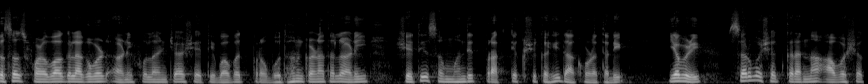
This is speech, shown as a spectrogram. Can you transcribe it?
तसंच फळबाग लागवड आणि फुलांच्या शेतीबाबत प्रबोधन करण्यात आलं आणि शेतीसंबंधित प्रात्यक्षिकही दाखवण्यात आली. यावेळी सर्व शेतकऱ्यांना आवश्यक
